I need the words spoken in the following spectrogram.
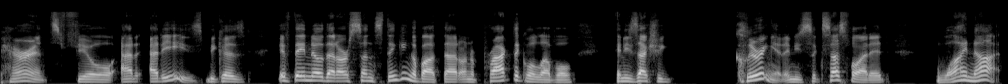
parents feel at, at ease because if they know that our son's thinking about that on a practical level and he's actually clearing it and he's successful at it, why not?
